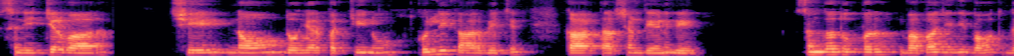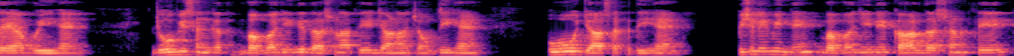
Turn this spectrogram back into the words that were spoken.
ਸ਼ਨੀਚਰਵਾਰ 6/9/2025 ਨੂੰ ਖੁੱਲੀ ਕਾਰ ਵਿੱਚ ਕਾਰ ਦਰਸ਼ਨ ਦੇਣਗੇ। ਸੰਗਤ ਉੱਪਰ ਬਾਬਾ ਜੀ ਦੀ ਬਹੁਤ ਦਇਆ ਹੋਈ ਹੈ। ਜੋ ਵੀ ਸੰਗਤ ਬਾਬਾ ਜੀ ਦੇ ਦਰਸ਼ਨਾਂ ਤੇ ਜਾਣਾ ਚਾਹੁੰਦੀ ਹੈ, ਉਹ ਜਾ ਸਕਦੀ ਹੈ। ਪਿਛਲੇ ਮਹੀਨੇ ਬਾਬਾ ਜੀ ਨੇ ਕਾਰ ਦਰਸ਼ਨ ਤੇ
